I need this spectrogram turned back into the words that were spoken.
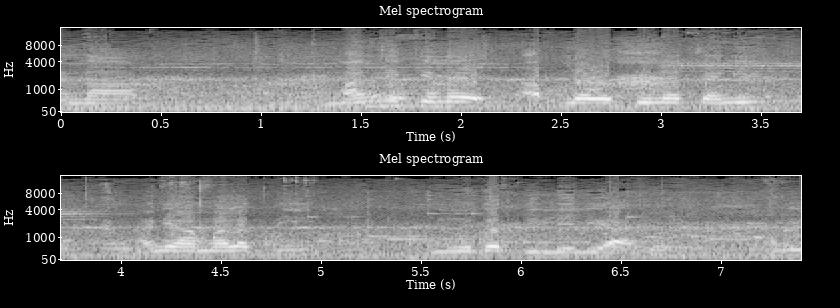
त्यांना मान्य केलं आपल्या वतीनं त्यांनी आणि आम्हाला ती मुदत दिलेली आहे. आणि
